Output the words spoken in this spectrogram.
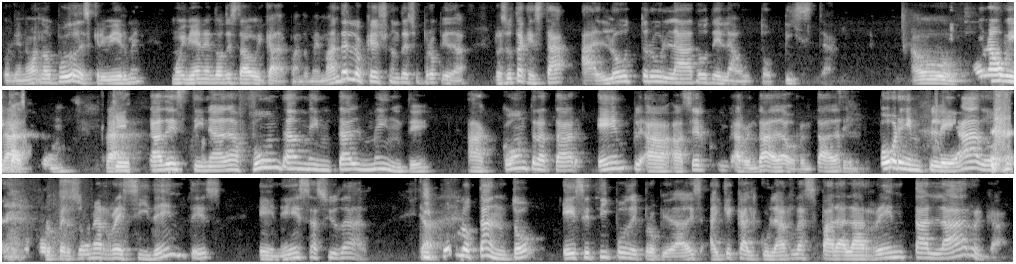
porque no, no pudo describirme muy bien en dónde estaba ubicada. Cuando me manda el location de su propiedad, resulta que está al otro lado de la autopista. Oh, una ubicación que está destinada fundamentalmente a contratar, a, a ser arrendada o rentada por empleados, por personas residentes en esa ciudad. Y por lo tanto, ese tipo de propiedades hay que calcularlas para la renta larga,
